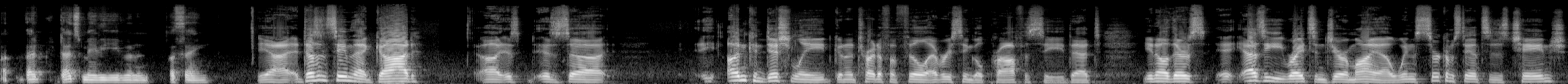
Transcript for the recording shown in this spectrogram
uh, that that's maybe even a thing yeah it doesn't seem that god uh, is is uh, unconditionally going to try to fulfill every single prophecy that you know there's as he writes in jeremiah when circumstances change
